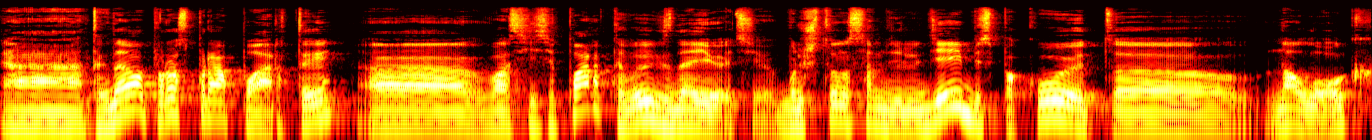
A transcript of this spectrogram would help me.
А, тогда вопрос про апарты. А, у вас есть апарты, вы их сдаете. Большинство, на самом деле, людей беспокоит а, налог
